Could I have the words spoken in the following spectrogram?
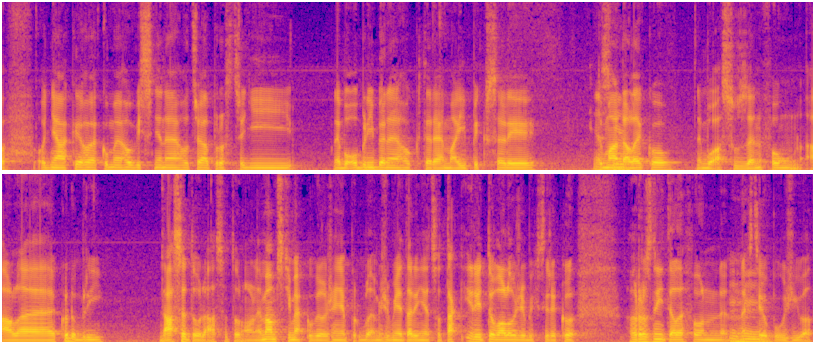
uh, od nějakého jako mého vysněného třeba prostředí nebo oblíbeného, které mají pixely, to Jasně. má daleko, nebo Asus Zenfone, ale jako dobrý. Dá se to, dá se to, no. Nemám s tím jako vyloženě problém, že mě tady něco tak iritovalo, že bych si řekl, hrozný telefon, Mhm. nechci ho používat.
